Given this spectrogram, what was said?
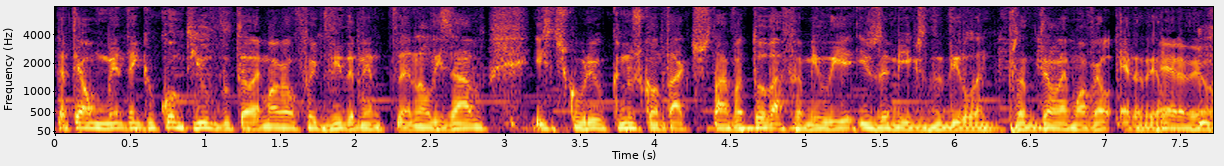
até ao momento em que o conteúdo do telemóvel foi devidamente analisado e se descobriu que nos contactos estava toda a família e os amigos de Dylan. Portanto, o telemóvel era dele. Era dele.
